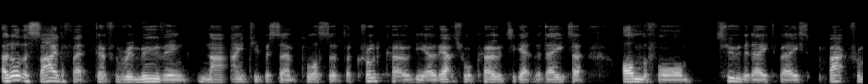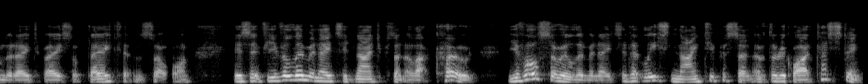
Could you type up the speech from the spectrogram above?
another side effect of removing 90% plus of the CRUD code, you know, the actual code to get the data on the form to the database, back from the database, update it, and so on, is if you've eliminated 90% of that code, you've also eliminated at least 90% of the required testing.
